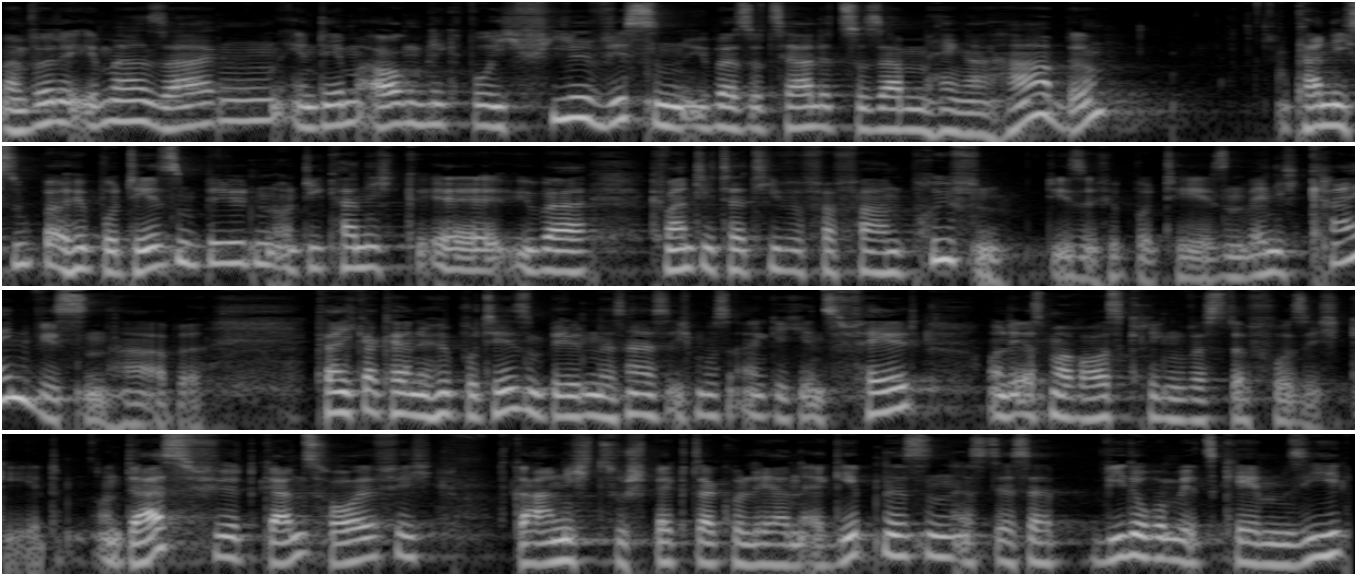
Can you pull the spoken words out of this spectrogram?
Man würde immer sagen, in dem Augenblick, wo ich viel Wissen über soziale Zusammenhänge habe, kann ich super Hypothesen bilden und die kann ich äh, über quantitative Verfahren prüfen, diese Hypothesen. Wenn ich kein Wissen habe, kann ich gar keine Hypothesen bilden. Das heißt, ich muss eigentlich ins Feld und erstmal rauskriegen, was da vor sich geht. Und das führt ganz häufig gar nicht zu spektakulären Ergebnissen, ist deshalb wiederum, jetzt kämen Sie,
